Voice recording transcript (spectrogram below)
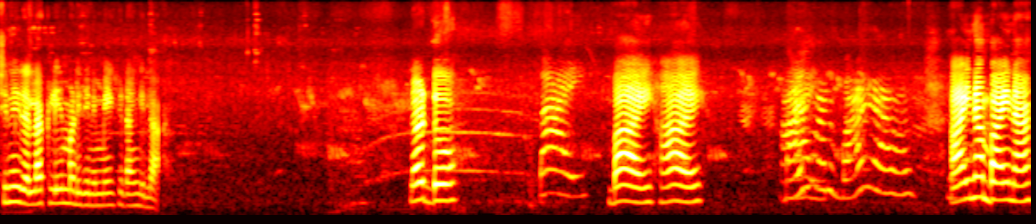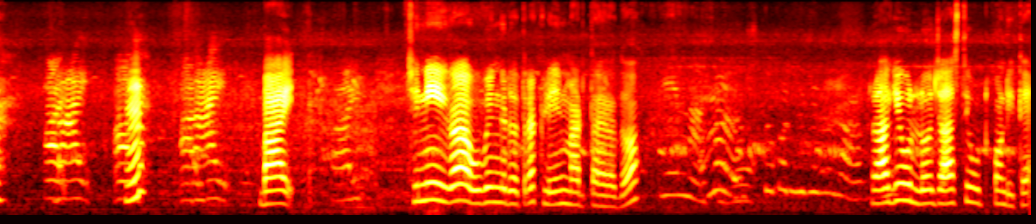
ಚಿನ್ನಿದೆಲ್ಲ ಕ್ಲೀನ್ ಮಾಡಿದ್ದೀನಿ ಮೇಕಿಡಂಗಿಲ್ಲ ಲಡ್ಡು. ಬಾಯ್. ಹಾಯ್. ಆಯ್ನಾ ಬಾಯ್ನಾ ಬಾಯ್ ಹ್ಞೂ ಬಾಯ್. ಚಿನ್ನಿ ಈಗ ಹೂವಿನ ಗಿಡದ ಹತ್ರ ಕ್ಲೀನ್ ಮಾಡ್ತಾ ಇರೋದು. ರಾಗಿ ಹುಲ್ಲು ಜಾಸ್ತಿ ಉಟ್ಕೊಂಡಿದೆ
